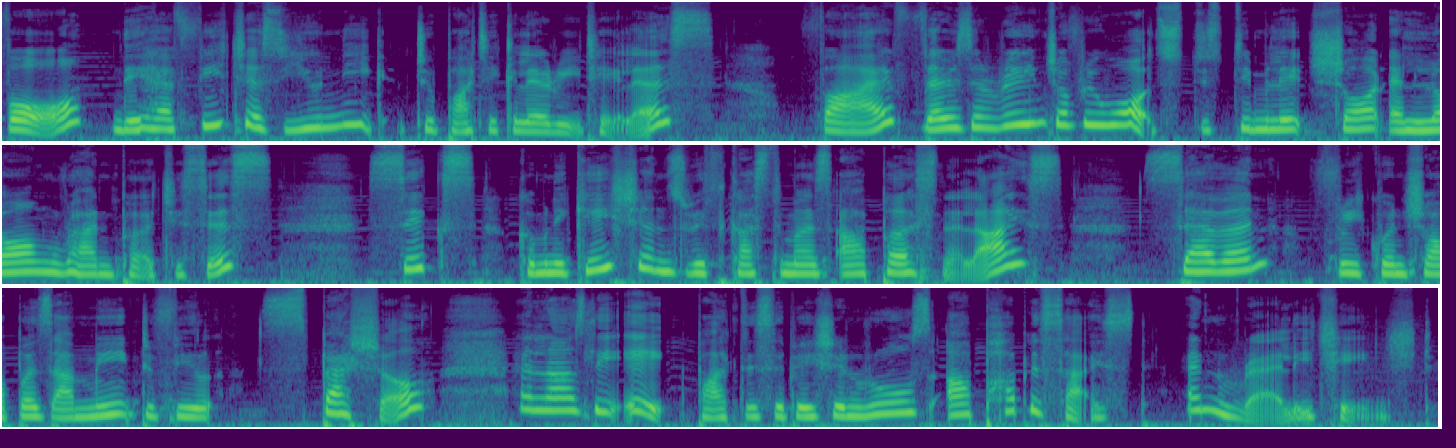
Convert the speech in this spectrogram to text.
Four, they have features unique to particular retailers. Five, there is a range of rewards to stimulate short and long run purchases. Six, communications with customers are personalized. Seven, frequent shoppers are made to feel special. And lastly, eight, participation rules are publicized and rarely changed.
